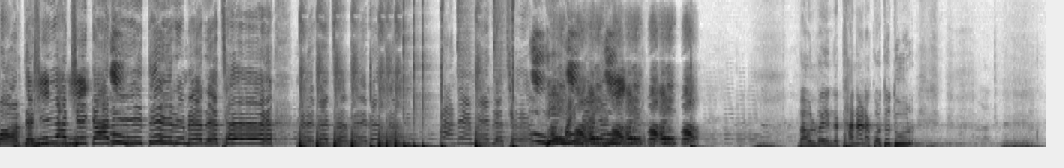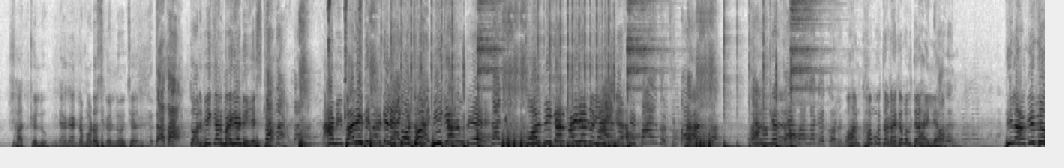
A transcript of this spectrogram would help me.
পরদেশি তীর মেরেছে মেরেছে মেরেছে প্রাণে মেরেছে। মেরেছে। বাবুল ভাই এনকা থানাটা কত দূর? সাত কিলো। এক একটা মোটরসাইকেল নিয়ে হচ্ছে দাদা। তোর বিকার মাইরে নিয়ে এসকে দাদা। আমি বাড়ি দিবার গেলে তোর তোর বিকার উঠে। তোর বিকার হ্যাঁ? লাগে করেন। ওখান ক্ষমতাটা কেবল দেখাইলাম। দিলাম কিন্তু।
